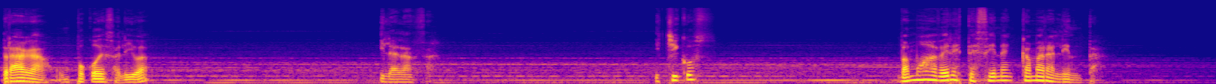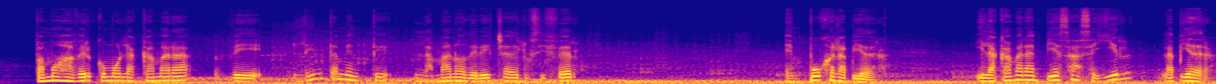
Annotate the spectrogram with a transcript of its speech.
traga un poco de saliva y la lanza. Y chicos, vamos a ver esta escena en cámara lenta. Vamos a ver cómo la cámara ve lentamente la mano derecha de Lucifer empuja la piedra y la cámara empieza a seguir la piedra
